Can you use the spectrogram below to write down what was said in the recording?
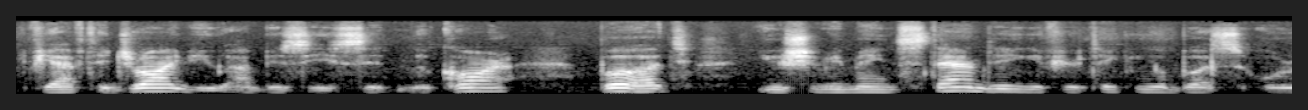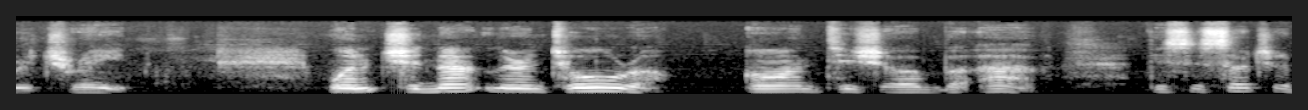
If you have to drive, you obviously sit in the car, but you should remain standing if you're taking a bus or a train. One should not learn Torah on Tisha B'Av. This is such a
